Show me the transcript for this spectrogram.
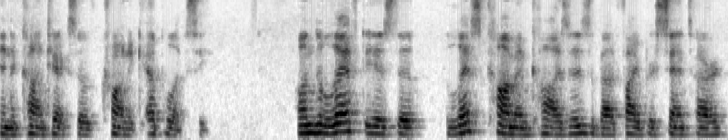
in the context of chronic epilepsy. On the left is the less common causes, about 5% are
